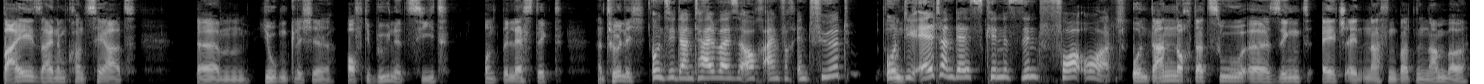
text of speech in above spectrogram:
bei seinem Konzert ähm, Jugendliche auf die Bühne zieht und belästigt, natürlich Und sie dann teilweise auch einfach entführt. Und, Und- die Eltern des Kindes sind vor Ort. und dann noch dazu äh, singt Age ain't nothing but a number,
